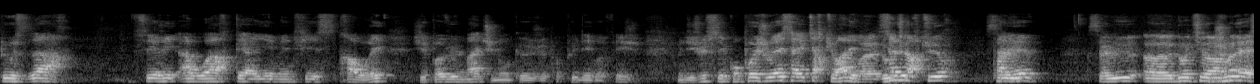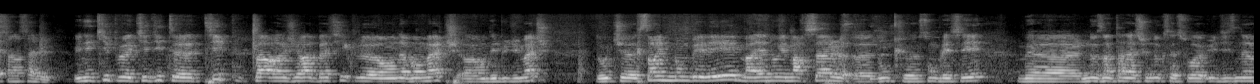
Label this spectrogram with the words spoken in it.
Touzard, Série Awar, Terrier, Memphis, Traoré. J'ai pas vu le match donc je peux plus débriefer. Je, je me dis juste les compos et je vous laisse avec Arthur. Allez, Voilà, salut Arthur. Salut. Salut. Euh, donc euh, Je vous laisse, hein, salut. une équipe euh, qui est dite type par Gérard Baticle en avant-match, en début du match. Donc sans Ndombele, Mariano et Marsal donc, sont blessés. Mais nos internationaux, que ce soit U19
